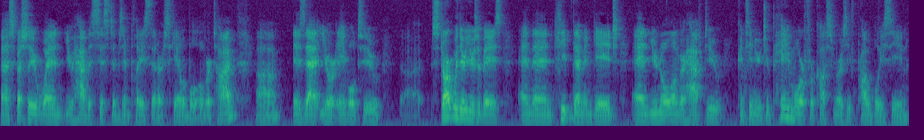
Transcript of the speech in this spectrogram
especially when you have the systems in place that are scalable over time, um, is that you're able to uh, start with your user base and then keep them engaged, and you no longer have to continue to pay more for customers. You've probably seen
